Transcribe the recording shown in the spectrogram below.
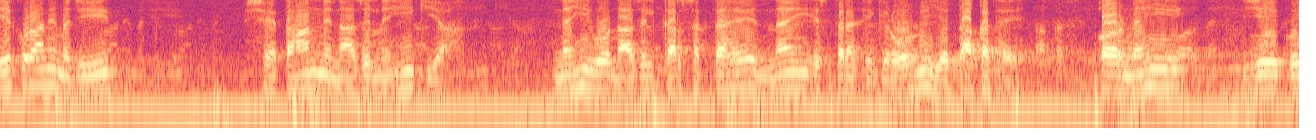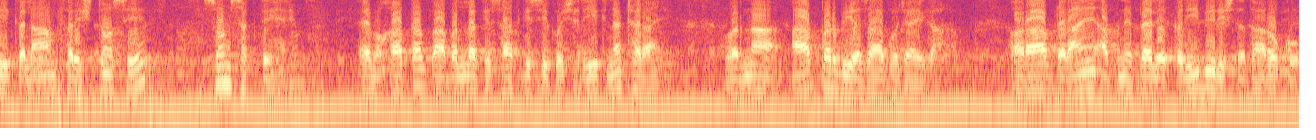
یہ قرآن مجید شیطان نے نازل نہیں کیا، نہیں وہ نازل کر سکتا ہے نہ ہی اس طرح کے گروہ میں یہ طاقت ہے، اور نہیں یہ کوئی کلام فرشتوں سے سن سکتے ہیں۔ اے مخاطب، آپ اللہ کے ساتھ کسی کو شریک نہ ٹھہرائیں۔ ورنہ آپ پر بھی عذاب ہو جائے گا اور آپ ڈرائیں اپنے پہلے قریبی رشتہ داروں کو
